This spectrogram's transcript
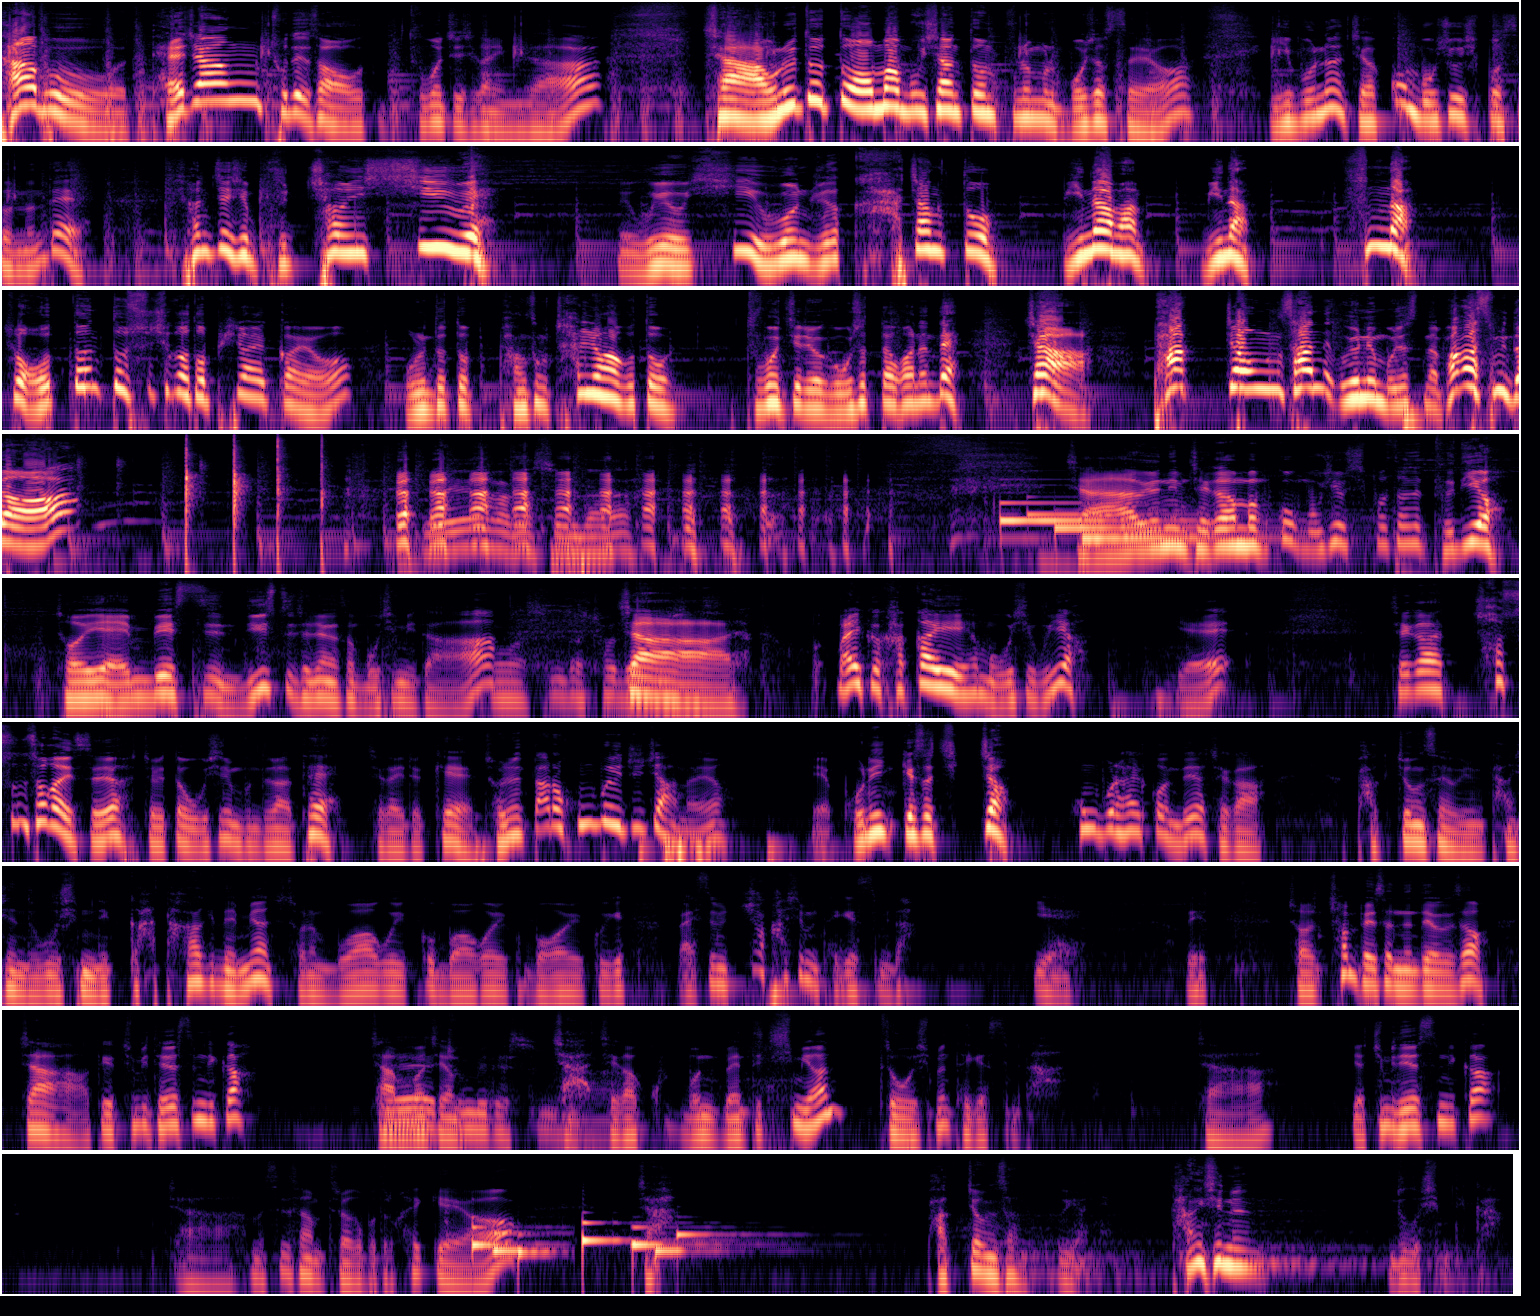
4부 대장 초대석 두 번째 시간입니다. 자, 오늘도 또 어마무시한 또 분을 모셨어요. 이분은 제가 꼭 모시고 싶었었는데 현재 지금 부천 시의회 의회 시의원 중에서 가장 또 미남함, 미남, 훈남. 좀 어떤 또 수식어가 더 필요할까요? 오늘도 또 방송 촬영하고 또 두 번째로 여기 오셨다고 하는데 자, 박정산 의원님 모셨습니다. 반갑습니다. 네 반갑습니다. 자, 의원님 제가 한번 꼭 모시고 싶었었는데 드디어 저희 MBS 뉴스 전장에서 모십니다. 고맙습니다. 자, 마이크 가까이 한번 오시고요. 예. 제가 첫 순서가 있어요. 저희 또 오시는 분들한테 제가 이렇게 전혀 따로 홍보해 주지 않아요. 예, 본인께서 직접 홍보를 할 건데요. 제가 박정사 의원님 당신 누구십니까? 딱 하게 되면 저는 뭐 하고 있고 뭐 하고 있고 뭐 하고 있고 이게 말씀을 쭉 하시면 되겠습니다. 예. 네, 저 처음 뵀었는데 여기서 자 어떻게 준비되셨습니까? 자 한번 네, 제가 준비됐습니다. 자, 제가 멘트 치면 들어오시면 되겠습니다. 자, 자, 준비되셨습니까? 자, 한번 슬슬 한번 들어가 보도록 할게요. 자, 박정선 의원님, 당신은 누구십니까?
